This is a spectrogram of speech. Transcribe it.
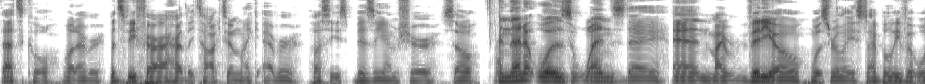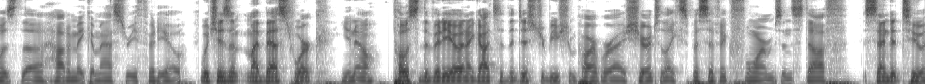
that's cool, whatever. But to be fair, I hardly talk to him like ever. Plus, he's busy, I'm sure. So, and then it was Wednesday, and my video was released. I believe it was the How to Make a Master ETH video, which isn't my best work, you know. Posted the video, and I got to the distribution part where I share it to like specific forms and stuff. Send it to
